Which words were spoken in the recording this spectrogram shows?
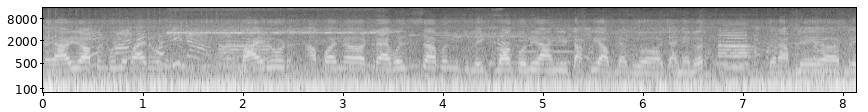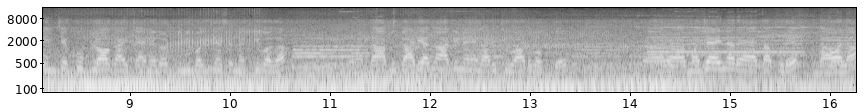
तर यावेळी आपण बोललो बाय रोड बाय रोड आपण ट्रॅव्हल्सचा आपण एक ब्लॉग बनवूया आणि टाकूया आपल्या चॅनलवर तर आपले ट्रेनचे खूप ब्लॉग आहे चॅनलवर तुम्ही बघितले असेल नक्की बघा. तर आता आम्ही गाडी अजून आली नाही गाडीची वाट बघतोय. तर मजा येणार आहे आता पुढे गावाला.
